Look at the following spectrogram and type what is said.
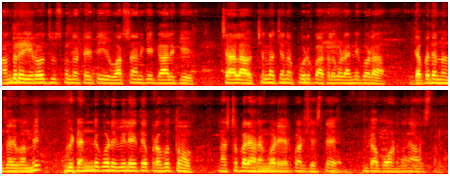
అందులో ఈరోజు చూసుకున్నట్టయితే ఈ వర్షానికి గాలికి చాలా చిన్న చిన్న పూరిపాకలు కూడా అన్నీ కూడా దెబ్బతినడం జరిగింది. వీటన్ని కూడా వీలైతే ప్రభుత్వం నష్టపరిహారం కూడా ఏర్పాటు చేస్తే ఇంకా బాగుంటుందని ఆశిస్తున్నాం.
